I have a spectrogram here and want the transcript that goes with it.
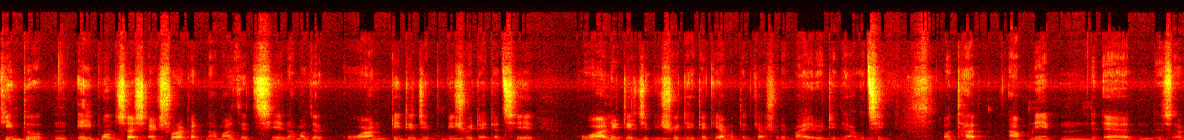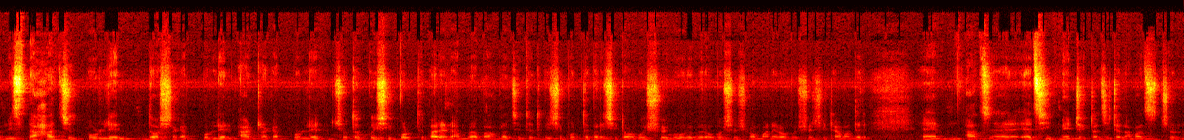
কিন্তু এই পঞ্চাশ, একশো রাকাত নামাজের চেয়ে, নামাজের কোয়ান্টিটির যে বিষয়টা, এটা চেয়ে কোয়ালিটির যে বিষয়টা, এটাকে আমাদেরকে আসলে প্রায়োরিটি দেওয়া উচিত। অর্থাৎ আপনি আপনি তাহাজ্জুদ পড়লেন, দশ রাকাত পড়লেন, আট রাকাত পড়লেন, যত বেশি পড়তে পারেন আমরা বা আমরা যত বেশি পড়তে পারি সেটা অবশ্যই গৌরবের, অবশ্যই সম্মানের, অবশ্যই সেটা আমাদের অ্যাচিভমেন্ট একটা যেটা নামাজের জন্য,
